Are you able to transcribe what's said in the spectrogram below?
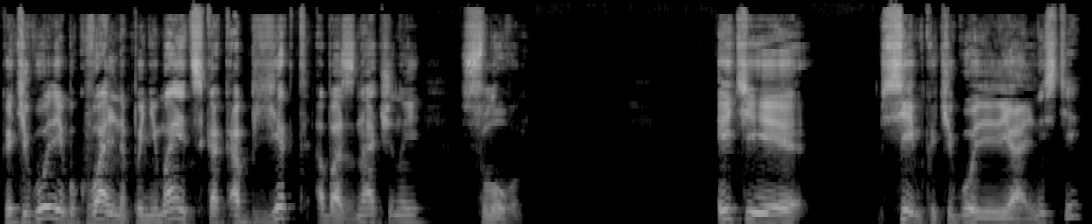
Категория буквально понимается как объект, обозначенный словом. Эти семь категорий реальности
